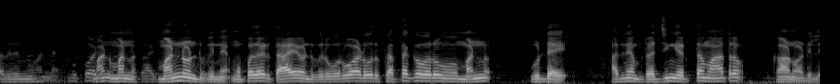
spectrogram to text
അതിൽ മണ്ണ്. മണ്ണ് മണ്ണുണ്ട് പിന്നെ. മുപ്പതടി താഴെയുണ്ട്. പിന്നെ ഒരുപാട് ഒരു കത്തൊക്കെ ഒരു മണ്ണ് ഗുഡായി അതിനെ ഡ്രഡ്ജിങ് എടുത്താൽ മാത്രം കാണും അടിയിൽ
